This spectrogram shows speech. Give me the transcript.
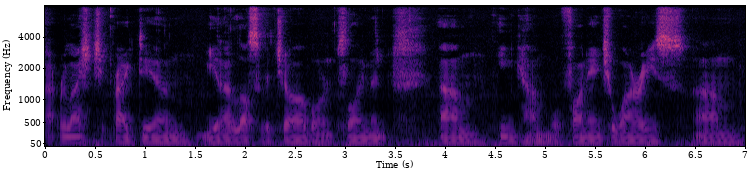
uh, relationship breakdown, you know, loss of a job or employment, um, income or financial worries, um,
